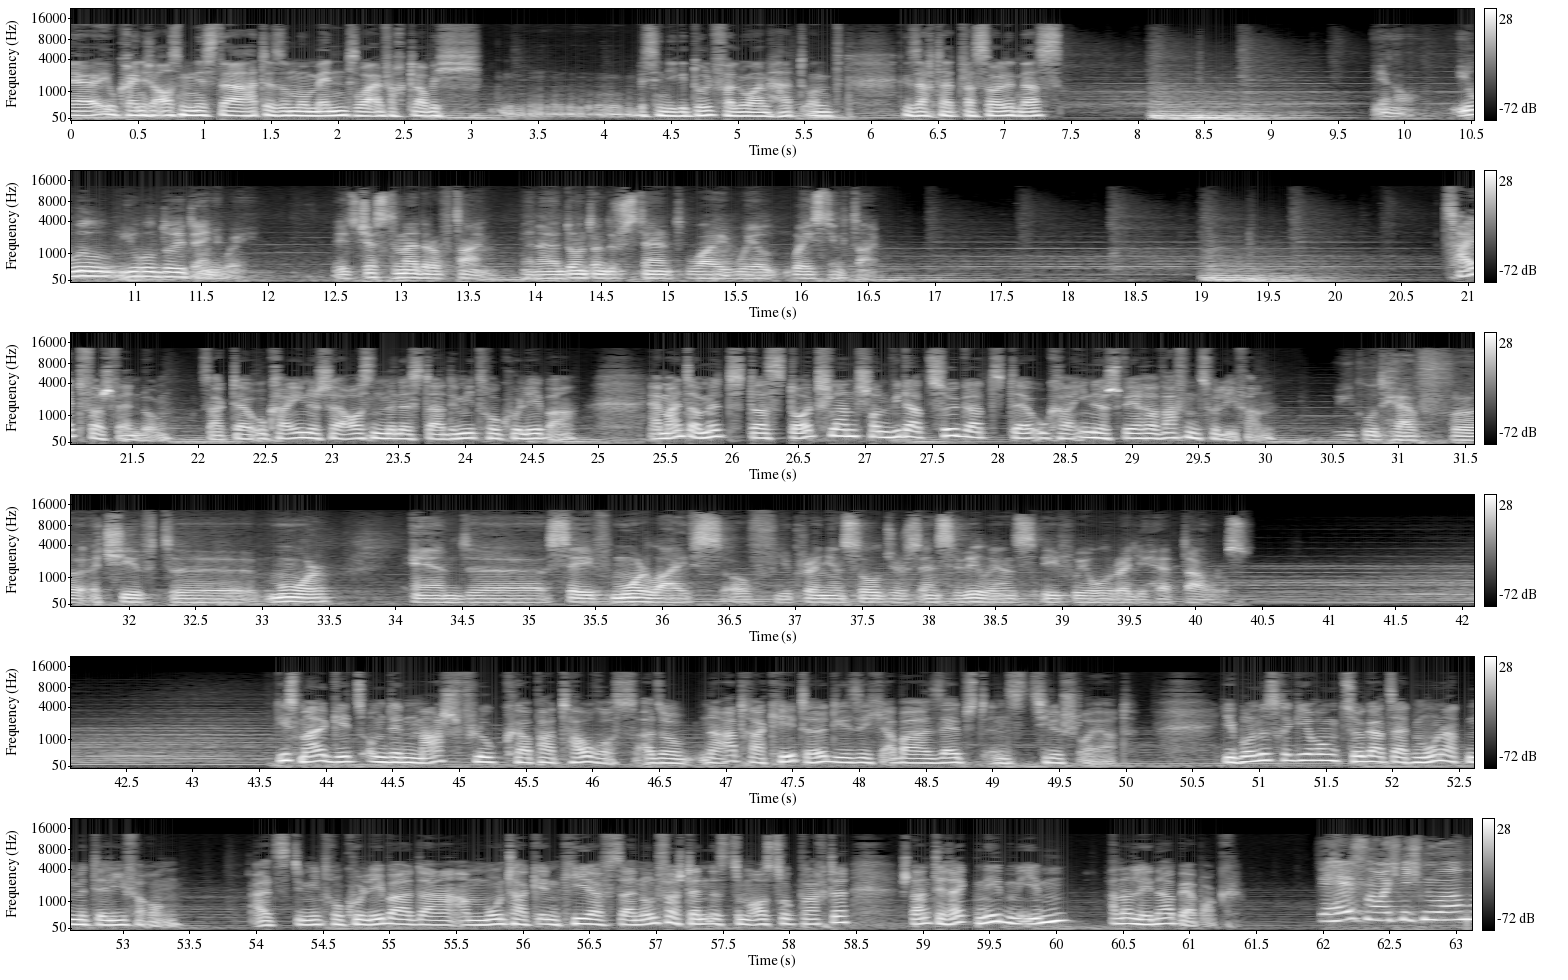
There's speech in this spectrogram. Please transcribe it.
Der ukrainische Außenminister hatte so einen Moment, wo er einfach, glaube ich, ein bisschen die Geduld verloren hat und gesagt hat, was soll denn das? You know, you will you will do it anyway. It's just a matter of time, and I don't understand why we're wasting time. Zeitverschwendung, sagt der ukrainische Außenminister Dmytro Kuleba. Er meint damit, dass Deutschland schon wieder zögert, der Ukraine schwere Waffen zu liefern. We could have uh, achieved uh, more and uh, save more lives of Ukrainian soldiers and civilians if we already had Taurus. Diesmal geht's um den Marschflugkörper Taurus, also eine Art Rakete, die sich aber selbst ins Ziel steuert. Die Bundesregierung zögert seit Monaten mit der Lieferung. Als Dimitro Kuleba da am Montag in Kiew sein Unverständnis zum Ausdruck brachte, stand direkt neben ihm Annalena Baerbock. Wir helfen euch nicht nur,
